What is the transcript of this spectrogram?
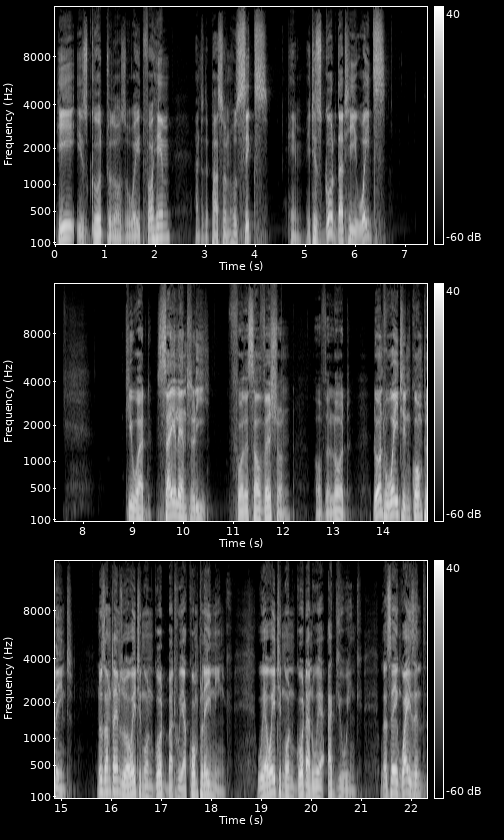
He is good to those who wait for Him and to the person who seeks Him. It is good that He waits keyword silently for the salvation of the Lord. Don't wait in complaint. No, sometimes we are waiting on God, but we are complaining. We are waiting on God and we are arguing. We are saying, Why isn't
